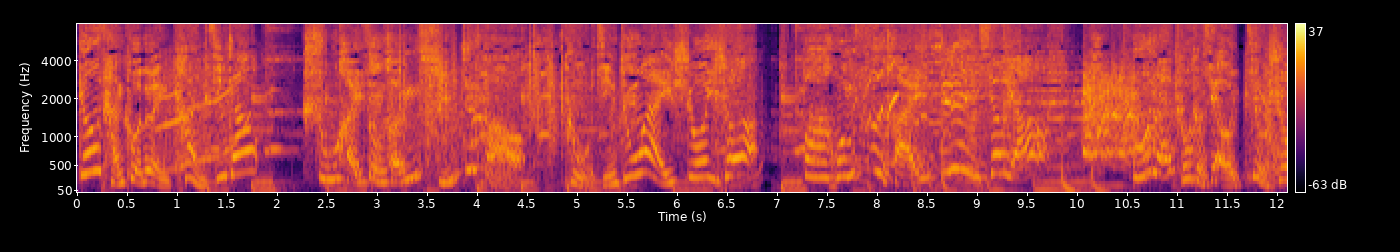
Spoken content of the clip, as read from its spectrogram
高谈阔论看今朝，书海纵横寻珍宝，古今中外说一说，八荒四海任逍遥。脱口秀，就说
